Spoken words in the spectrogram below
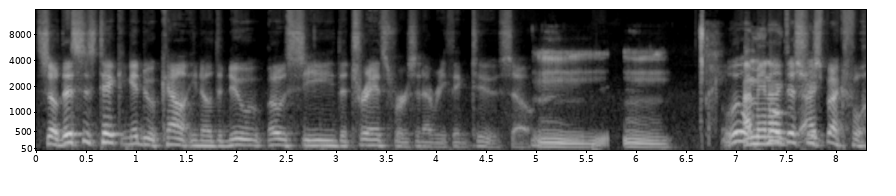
So this is taking into account, you know, the new OC, the transfers, and everything too. So Mm, mm. A little, I mean, little I- I- disrespectful.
